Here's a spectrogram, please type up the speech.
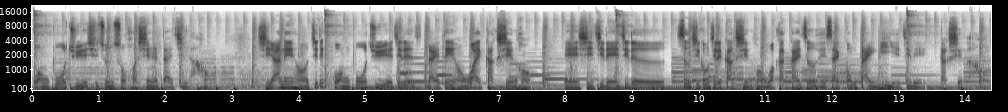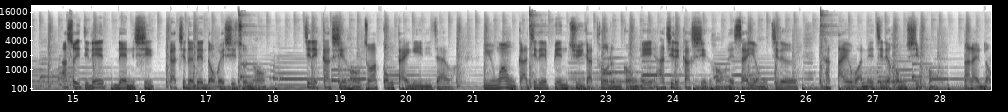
广播剧的时阵所发生的代志啦吼。是安尼吼，即个广播剧的即个内底吼，我的角色吼。诶，是一个即个算是讲即个角色吼，我甲改做会使讲台语的即个角色啦吼。啊，所以伫咧练习甲即个咧录的时阵吼，即个角色吼怎啊讲台语，你知无？因为我有甲即个编剧甲讨论讲，诶，啊，即个角色吼会使用即个较台湾的即个方式吼，啊来录。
